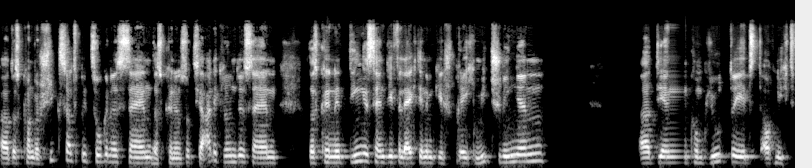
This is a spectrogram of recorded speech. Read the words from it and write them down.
Äh, das kann was Schicksalsbezogenes sein, das können soziale Gründe sein, das können Dinge sein, die vielleicht in einem Gespräch mitschwingen, äh, die ein Computer jetzt auch nicht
